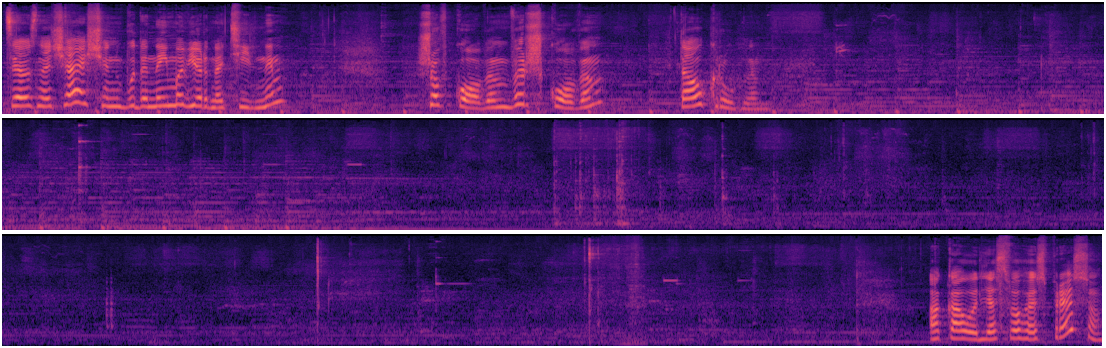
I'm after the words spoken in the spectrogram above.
Це означає, що він буде неймовірно тільним, шовковим, вершковим та округлим. А каву для свого еспресо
